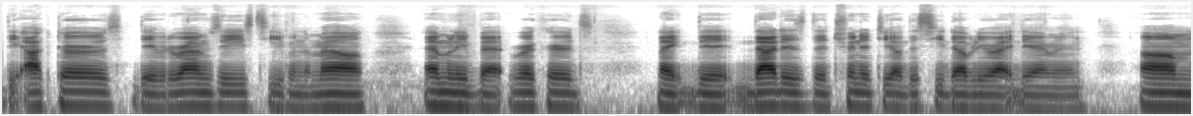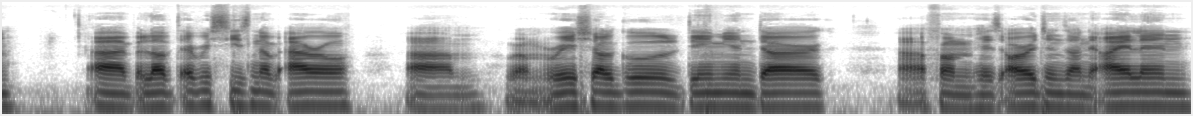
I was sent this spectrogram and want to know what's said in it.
the actors, David Ramsey, Stephen Amell, Emily Bett Rickards. Like the that is the trinity of the CW right there, man. Um, I've loved every season of Arrow, um, from Ra's al Ghul, Damien Darhk, uh, from his origins on the island,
